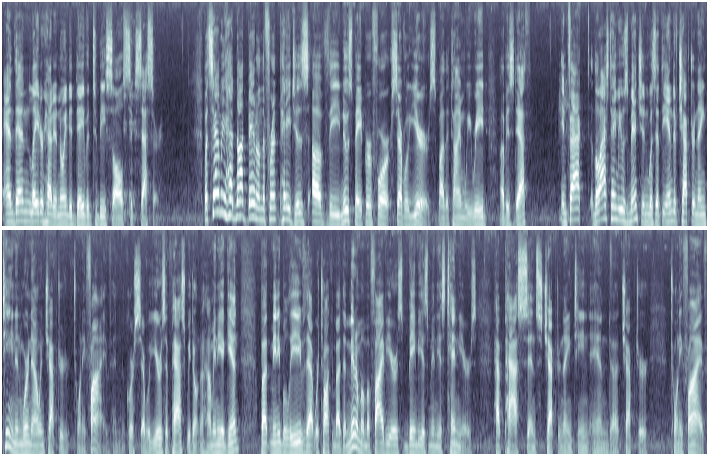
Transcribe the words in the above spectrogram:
and then later had anointed David to be Saul's successor. But Samuel had not been on the front pages of the newspaper for several years by the time we read of his death. In fact, the last time he was mentioned was at the end of chapter 19, and we're now in chapter 25. And of course, several years have passed. We don't know how many again, but many believe that we're talking about the minimum of five years, maybe as many as 10 years have passed since chapter 19 and uh, chapter 25.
